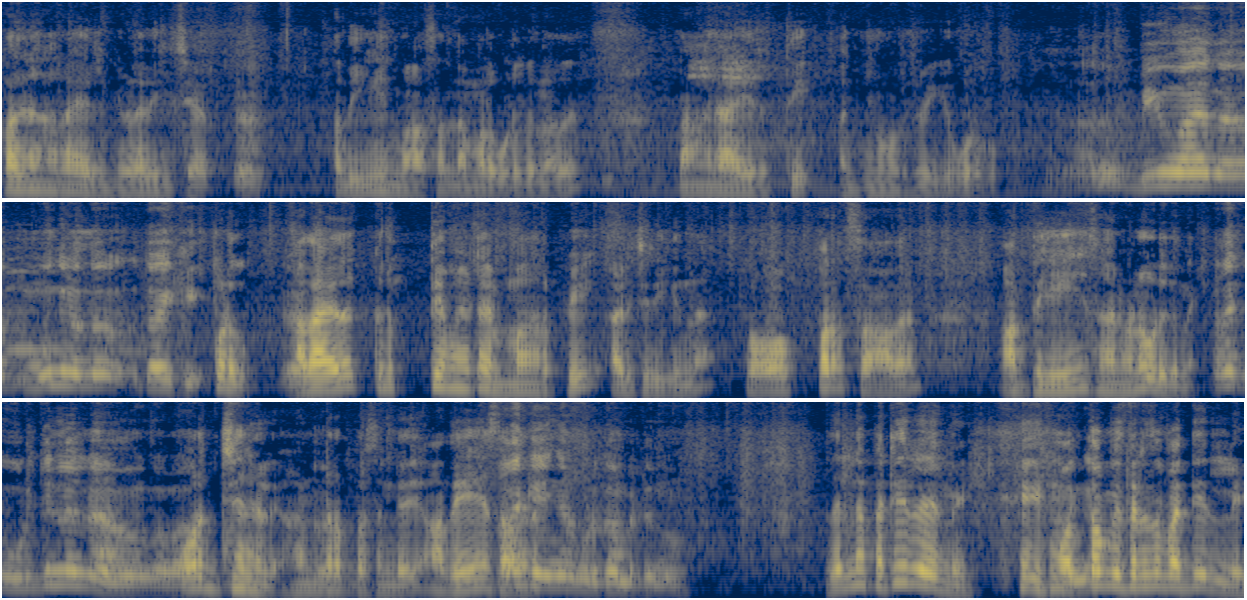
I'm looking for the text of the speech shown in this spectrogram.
പതിനാറായിരം രൂപയുടെ വീൽ ചെയർ അത് ഈ മാസം നമ്മൾ കൊടുക്കുന്നത് നാലായിരത്തി അഞ്ഞൂറ് രൂപയ്ക്ക് കൊടുക്കും. കൊടുക്കും. അതായത് കൃത്യമായിട്ട് എം ആർ പി അടിച്ചിരിക്കുന്ന പ്രോപ്പർ സാധനം അതേ സാധനമാണ് കൊടുക്കുന്നത്. ഒറിജിനൽ ഹൺഡ്രഡ് പെർസെന്റേജ് അതേ സാധനം. കൊടുക്കാൻ പറ്റുന്നു? ഇതെല്ലാം പറ്റിയില്ലേ ഈ മൊത്തം ബിസിനസ് പറ്റിയില്ലേ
